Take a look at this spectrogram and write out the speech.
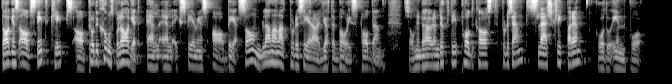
Dagens avsnitt klipps av produktionsbolaget LL Experience AB som bland annat producerar Göteborgspodden. Så om ni behöver en duktig podcastproducent slash klippare, gå då in på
